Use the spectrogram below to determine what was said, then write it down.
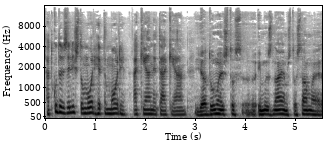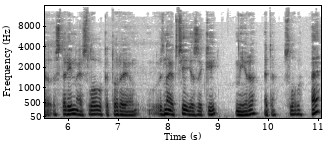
Откуда взялись, что море – это море, океан – это океан? Я думаю, что и мы знаем, что самое старинное слово, которое знают все языки мира, это слово «а».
